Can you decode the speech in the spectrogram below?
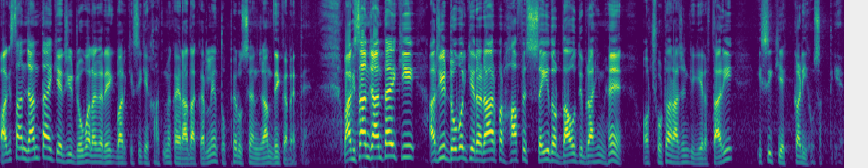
पाकिस्तान जानता है कि अजीत डोबल अगर एक बार किसी के खात्मे का इरादा कर लें तो फिर उसे अंजाम देकर रहते हैं। पाकिस्तान जानता है कि अजीत डोबल के रडार पर हाफिज सईद और दाऊद इब्राहिम हैं और छोटा राजन की गिरफ्तारी इसी की एक कड़ी हो सकती है।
